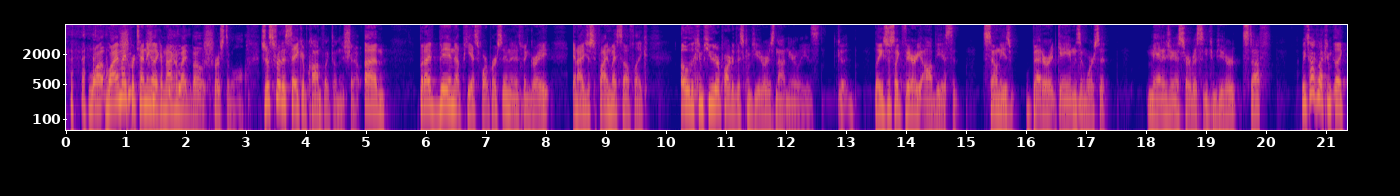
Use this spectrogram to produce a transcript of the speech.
why, why, am I pretending like I'm not going to buy both? First of all, just for the sake of conflict on this show. Um, but I've been a PS4 person, and it's been great. And I just find myself like, oh, the computer part of this computer is not nearly as good. Like it's just like very obvious that Sony is better at games and worse at managing a service and computer stuff. We talk about com- like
